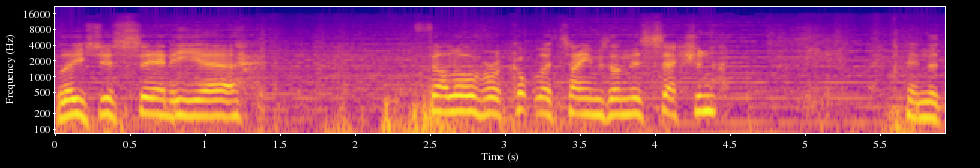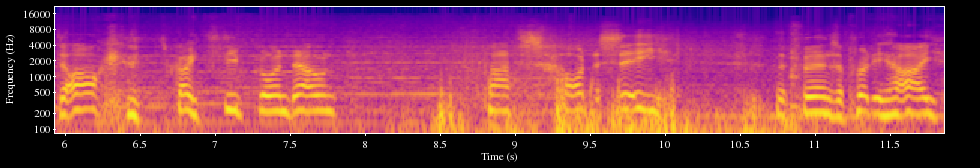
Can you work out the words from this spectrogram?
Lee's just saying he uh, fell over a couple of times on this section in the dark. it's quite steep going down. Path's hard to see. The ferns are pretty high.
